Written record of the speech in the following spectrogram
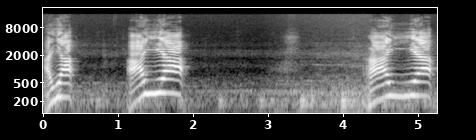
Aia. Aia. Aia.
